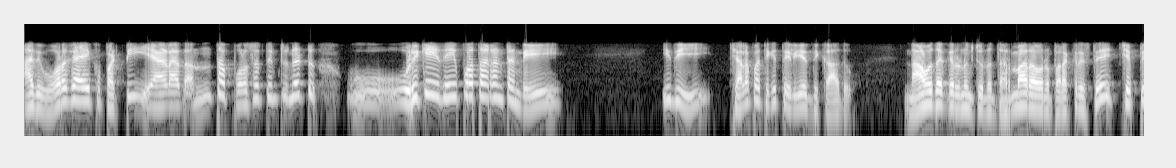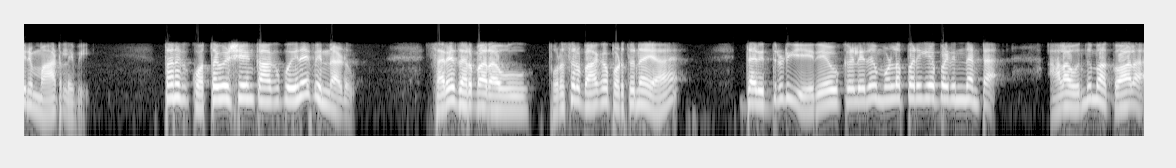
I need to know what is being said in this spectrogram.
అది ఊరగాయకు పట్టి ఏడాదంతా పులస తింటున్నట్టు ఊ- ఊరికే ఇదైపోతారంటండి. ఇది చలపతికి తెలియద్ది కాదు. నావ దగ్గర నుంచున్న ధర్మారావును పలకరిస్తే చెప్పిన మాటలివి. తనకు కొత్త విషయం కాకపోయినా విన్నాడు. సరే ధర్మారావు పురసలు బాగా పడుతున్నాయా? దరిద్రుడు ఏ రేవుకెళ్ళినా ముళ్ళ పరిగే పడిందంట. అలా ఉంది మా గోల.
